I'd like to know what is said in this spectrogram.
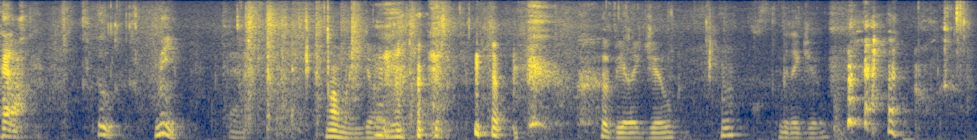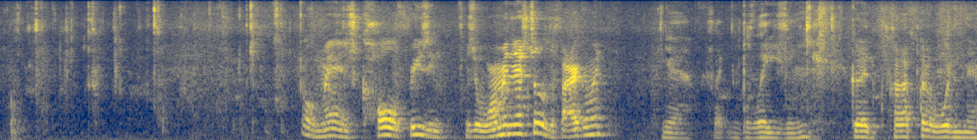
Yeah. Who? Me. Yeah. Oh my god. Be like Joe. Hmm? Be like Joe. oh man, it's cold, freezing. Is it warm in there still? Is the fire going? Yeah, it's like blazing. Good, because I put a wood in there.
